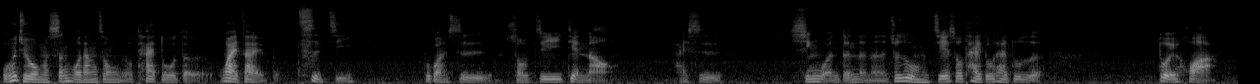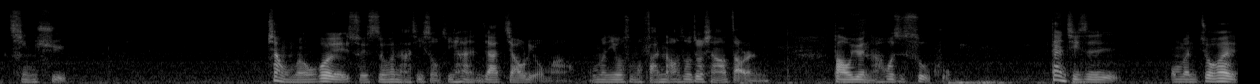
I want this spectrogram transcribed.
我会觉得我们生活当中有太多的外在的刺激，不管是手机、电脑，还是新闻等等的，就是我们接收太多太多的对话、情绪。像我们会随时会拿起手机和人家交流嘛，我们有什么烦恼的时候就想要找人抱怨啊，或是诉苦。但其实我们就会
